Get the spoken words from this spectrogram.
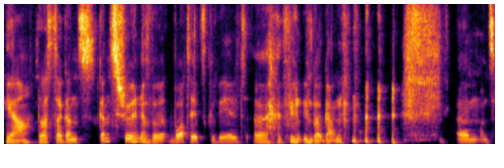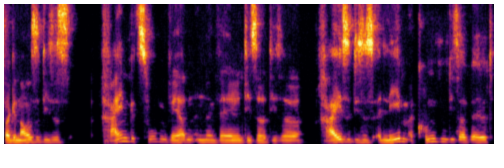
Ja, du hast da ganz, ganz schöne Worte jetzt gewählt äh, für den Übergang. ähm, und zwar genauso dieses reingezogen werden in eine Welt, diese, diese Reise, dieses Erleben, Erkunden dieser Welt.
